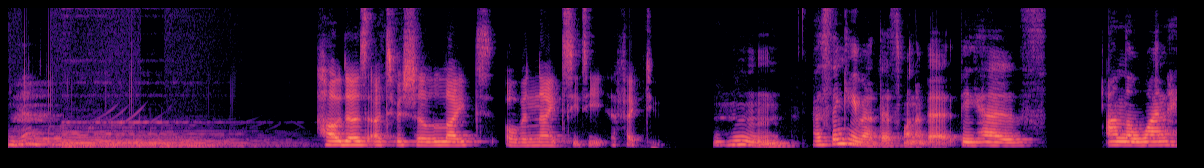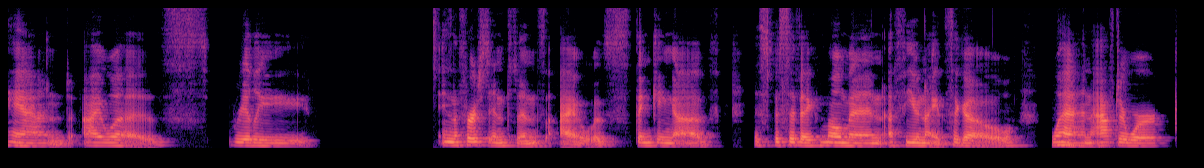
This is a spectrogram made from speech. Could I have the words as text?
Yeah. How does artificial light of a night city affect you? hmm I was thinking about this one a bit because, on the one hand, I was really, in the first instance, I was thinking of a specific moment a few nights ago when, after work,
